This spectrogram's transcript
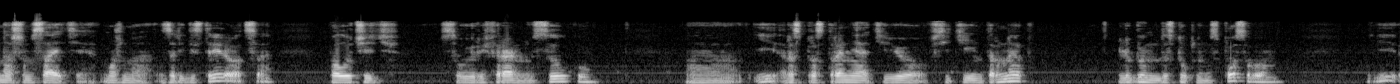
нашем сайте можно зарегистрироваться, получить свою реферальную ссылку э, и распространять ее в сети интернет любым доступным способом и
